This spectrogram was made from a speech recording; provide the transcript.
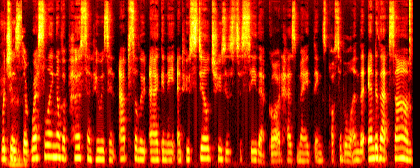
which Amen. is the wrestling of a person who is in absolute agony and who still chooses to see that God has made things possible. And the end of that psalm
